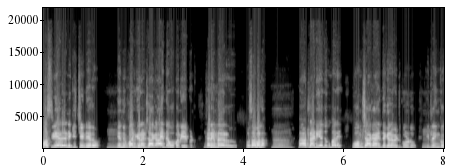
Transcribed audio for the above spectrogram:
మా శ్రీహరికి ఇచ్చిండు ఏదో. ఎందుకు పనికిరాని శాఖ? ఆయన ఓపెన్ అయిపోయాడు కరీంనగర్ ఓ సభల. అట్లాంటి ఎందుకు మరి? హోం శాఖ ఆయన దగ్గర పెట్టుకోడు ఇట్లా ఇంకో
